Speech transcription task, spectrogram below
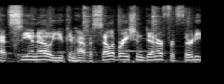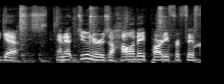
At C&O, you can have a celebration dinner for 30 guests. And at Duner's, a holiday party for 50.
